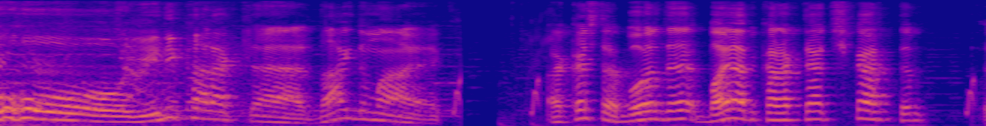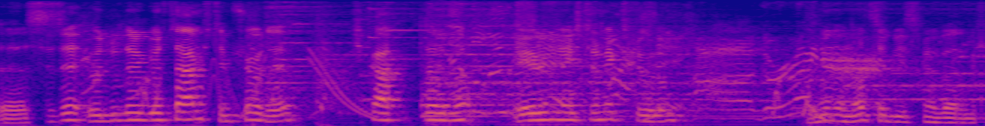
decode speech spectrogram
Oho yeni karakter. Dynamite. Arkadaşlar bu arada baya bir karakter çıkarttım. Ee, size ödülleri göstermiştim. Şöyle çıkarttıklarımı evrimleştirmek istiyorum. Bunu da nasıl bir ismi vermiş.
